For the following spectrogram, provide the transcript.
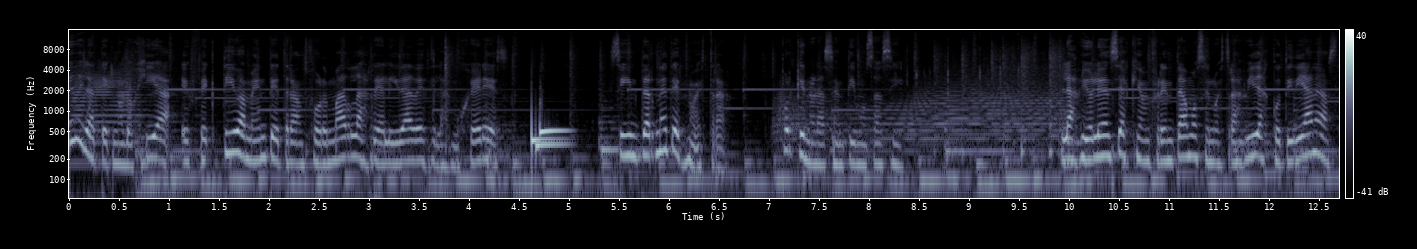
¿Puede la tecnología efectivamente transformar las realidades de las mujeres? Si Internet es nuestra, ¿por qué no la sentimos así? Las violencias que enfrentamos en nuestras vidas cotidianas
